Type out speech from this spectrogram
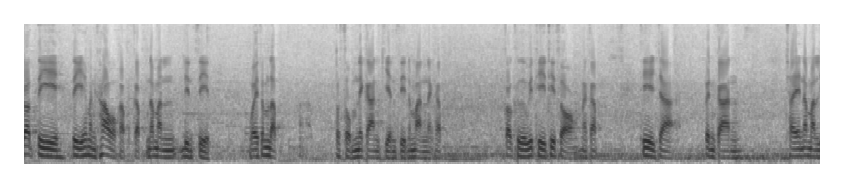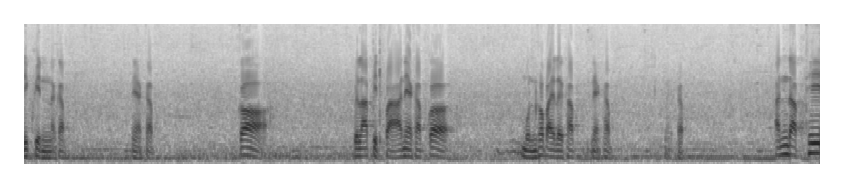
ก็ตีตีให้มันเข้าครับกับน้ำมันลินซีด ไว้สำหรับผสมในการเขียนสีน้ำมันนะครับ ก็คือวิธีที่สองนะครับที่จะเป็นการใช้น้ำมันลิควินนะครับ เนี่ยครับ ก็เวลาปิดฝาเนี่ยครับก็หมุนเข้าไปเลยครับเนี่ยครับนะครับ อันดับที่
